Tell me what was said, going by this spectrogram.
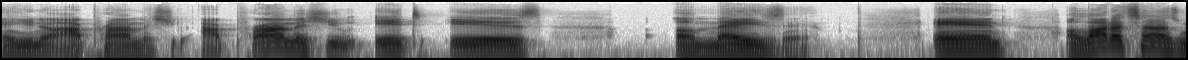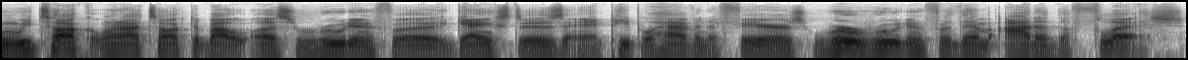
And you know, I promise you, I promise you, it is amazing. And a lot of times when we talk, when I talked about us rooting for gangsters and people having affairs, we're rooting for them out of the flesh.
